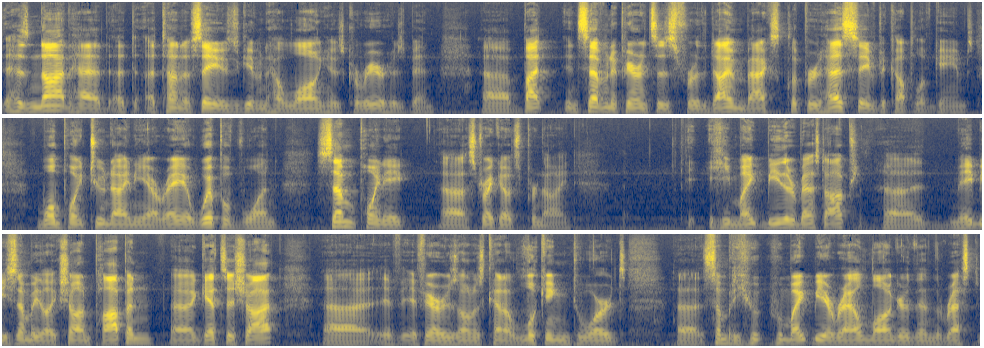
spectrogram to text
has not had a, a, ton of saves given how long his career has been. Uh, but in seven appearances for the Diamondbacks, Clippard has saved a couple of games 1.29 ERA, a whip of one, 7.8 uh, strikeouts per nine. He might be their best option. Uh, maybe somebody like Sean Poppen uh, gets a shot uh, if, if Arizona's kind of looking towards uh, somebody who, who might be around longer than the rest,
